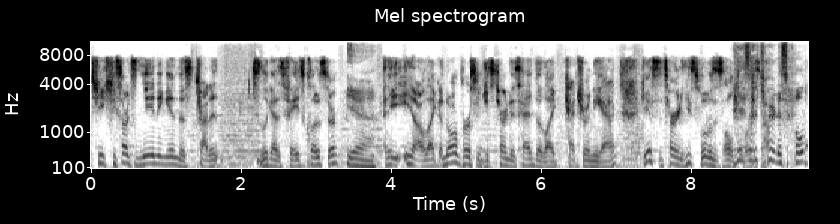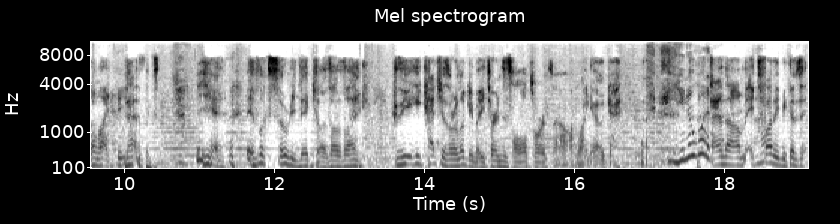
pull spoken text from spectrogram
she she starts leaning in to try to, to look at his face closer. yeah. And he, you know, like a normal person just turned his head to like catch her in the act. He has to turn. He swivels his whole He has to turn his whole I'm like, that looks, yeah, it looks so ridiculous. I was like, because he, he catches her looking, but he turns his whole torso. I'm like, okay. You know what? And um, it's funny because it,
